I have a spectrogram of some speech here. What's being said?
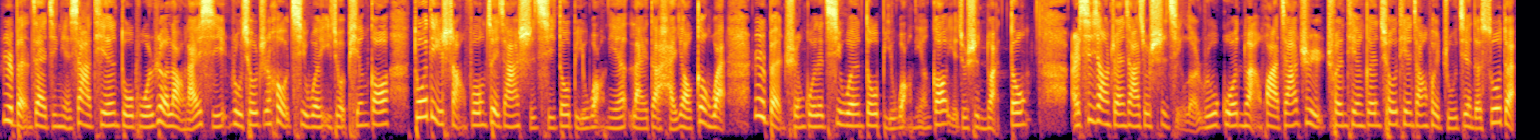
日本在今年夏天多波热浪来袭，入秋之后气温依旧偏高，多地赏枫最佳时期都比往年来的还要更晚。日本全国的气温都比往年高，也就是暖冬。而气象专家就示警了：如果暖化加剧，春天跟秋天将会逐渐的缩短，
